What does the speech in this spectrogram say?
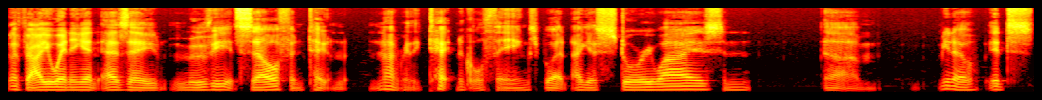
evaluating it as a movie itself and take not really technical things, but I guess story wise and um, you know, it's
